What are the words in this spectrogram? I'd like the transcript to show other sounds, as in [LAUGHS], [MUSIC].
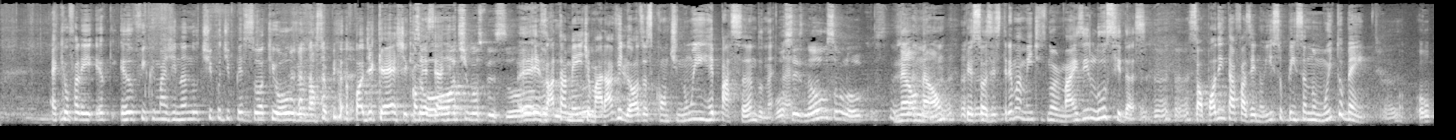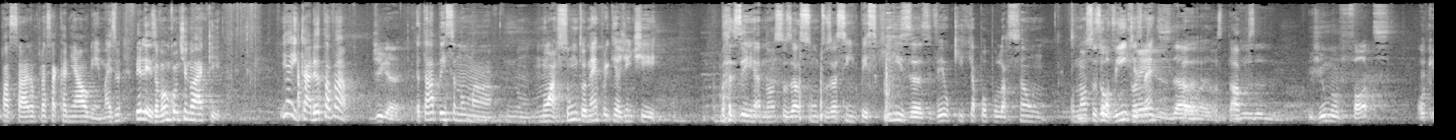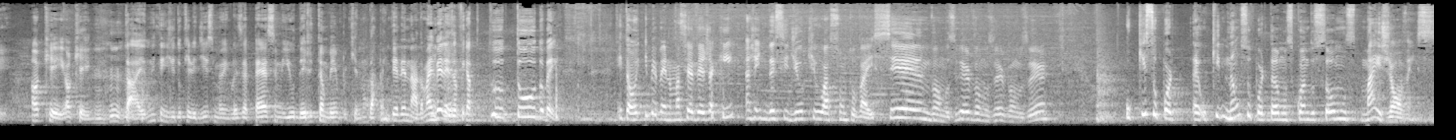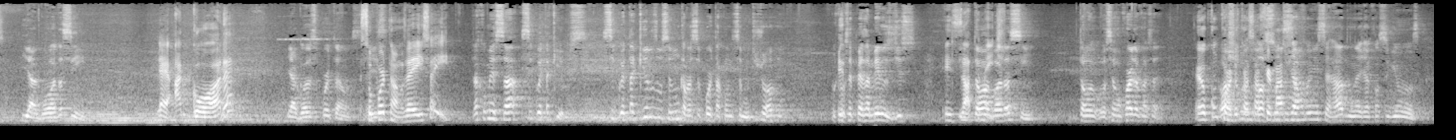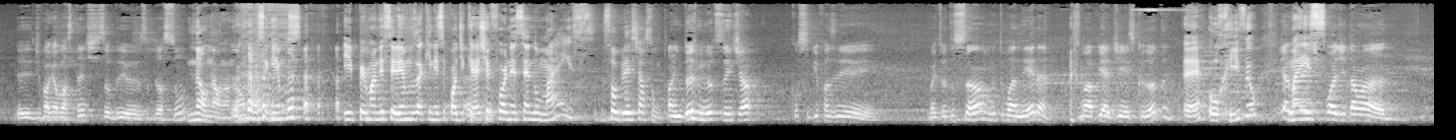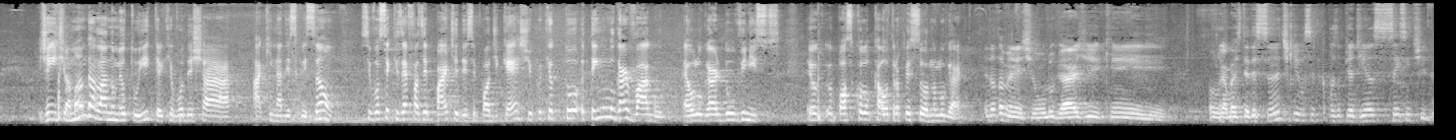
É que eu falei, eu, eu fico imaginando o tipo de pessoa que ouve o nosso [LAUGHS] podcast. Que são Comecei ótimas pessoas. É, exatamente, maravilhosas, continuem repassando, né? Vocês não são loucos. Não, não. [LAUGHS] Pessoas extremamente normais e lúcidas. Só podem estar fazendo isso pensando muito bem. Ou passaram pra sacanear alguém. Mas beleza, vamos continuar aqui. E aí, cara, eu tava, Diga. eu tava pensando numa, num, num assunto, né? Porque a gente baseia nossos assuntos assim em pesquisas, vê o que, que a população, os nossos ouvintes, né? Da, Os tops. do- do Human Thoughts. Ok. Ok, ok. [LAUGHS] tá, eu não entendi do que ele disse, meu inglês é péssimo e o dele também, porque não dá pra entender nada. Mas beleza, fica tu, tudo bem. Então, e bebendo uma cerveja aqui, a gente decidiu que o assunto vai ser, vamos ver, vamos ver, vamos ver. O que, suport, é, o que não suportamos quando somos mais jovens? E agora sim. É, agora E agora suportamos. É suportamos, é isso aí. isso? Pra começar, 50 quilos. 50 quilos você nunca vai suportar quando você é muito jovem. Porque você pesa menos disso. Exatamente. Então agora sim. Então você concorda com essa? Eu Eu concordo que com o essa assunto afirmação. já foi encerrado, né? Já conseguimos devagar bastante sobre, o- sobre o assunto. Não, não, não, não conseguimos e permaneceremos aqui nesse podcast fornecendo mais sobre este assunto. Ó, em dois minutos a gente já conseguiu fazer uma introdução muito maneira, uma piadinha escrota. É horrível, E agora a gente mas pode dar uma. gente, manda lá no meu Twitter que eu vou deixar aqui na descrição. Se você quiser fazer parte desse podcast, porque eu, tô, eu tenho um lugar vago, é o lugar do Vinícius. Eu, eu posso colocar outra pessoa no lugar. Exatamente, um lugar de quem. Um lugar mais interessante que você fica fazendo piadinhas sem sentido.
